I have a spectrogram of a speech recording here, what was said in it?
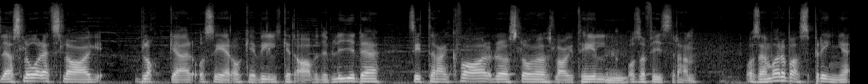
Jag slår ett slag, blockar och ser okej vilket av det blir det. Sitter han kvar, då slår jag några slag till Mm. och så fiser han. Och sen var det bara springa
